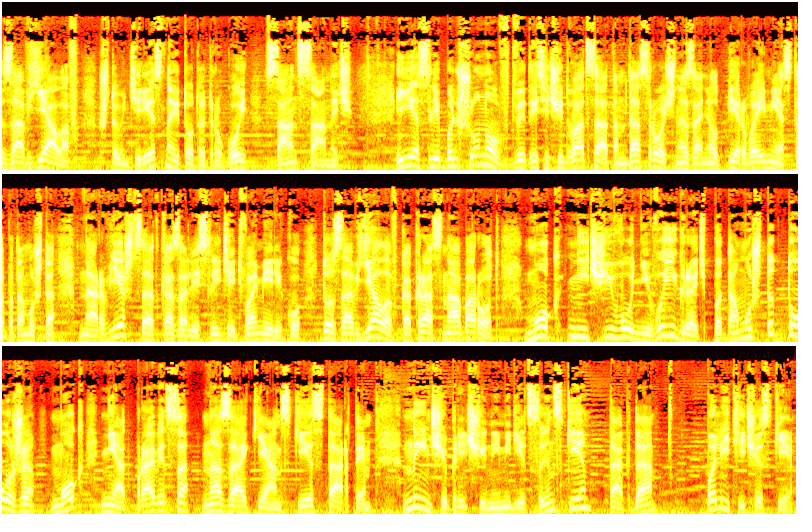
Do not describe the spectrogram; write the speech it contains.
Завьялов, что интересно, и тот, и другой Сан Саныч. И если Большунов в 2020-м досрочно занял первое место, потому что норвежцы отказались лететь в Америку, то Завьялов как раз наоборот мог ничего не выиграть, потому что тоже мог не отправиться на заокеанские старты. Нынче причины медицинские, тогда политические.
